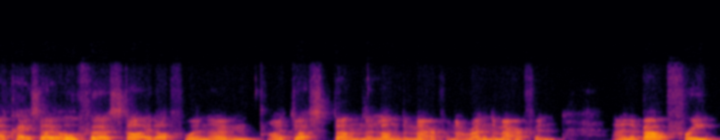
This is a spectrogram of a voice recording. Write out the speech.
Okay, so it all first started off when um, I just done the London Marathon. I ran the marathon, and about three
